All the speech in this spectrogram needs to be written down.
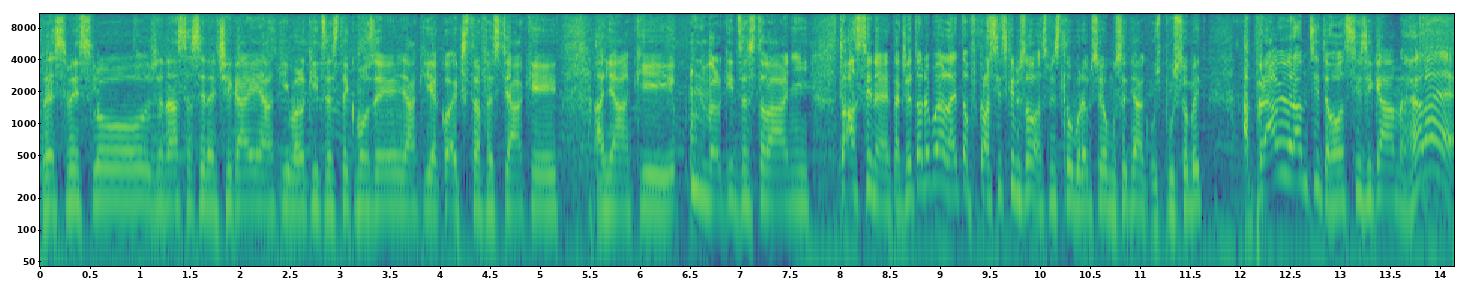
Ve smyslu, že nás asi nečekají nějaký velký cesty k moři, nějaký jako extra festiáky a nějaký velký cestování. To asi ne, takže to nebude léto v klasickém slova smyslu, budeme si ho muset nějak uspůsobit. A právě v rámci toho si říkám, hele,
